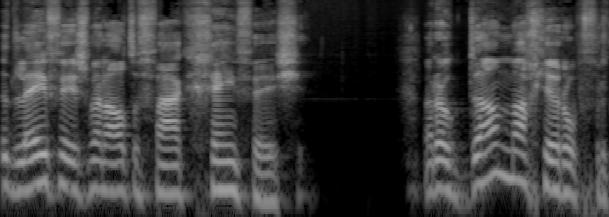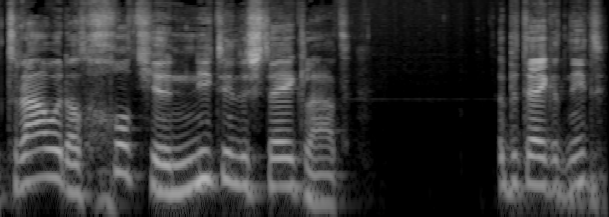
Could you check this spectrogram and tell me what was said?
Het leven is maar al te vaak geen feestje. Maar ook dan mag je erop vertrouwen dat God je niet in de steek laat. Het betekent niet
